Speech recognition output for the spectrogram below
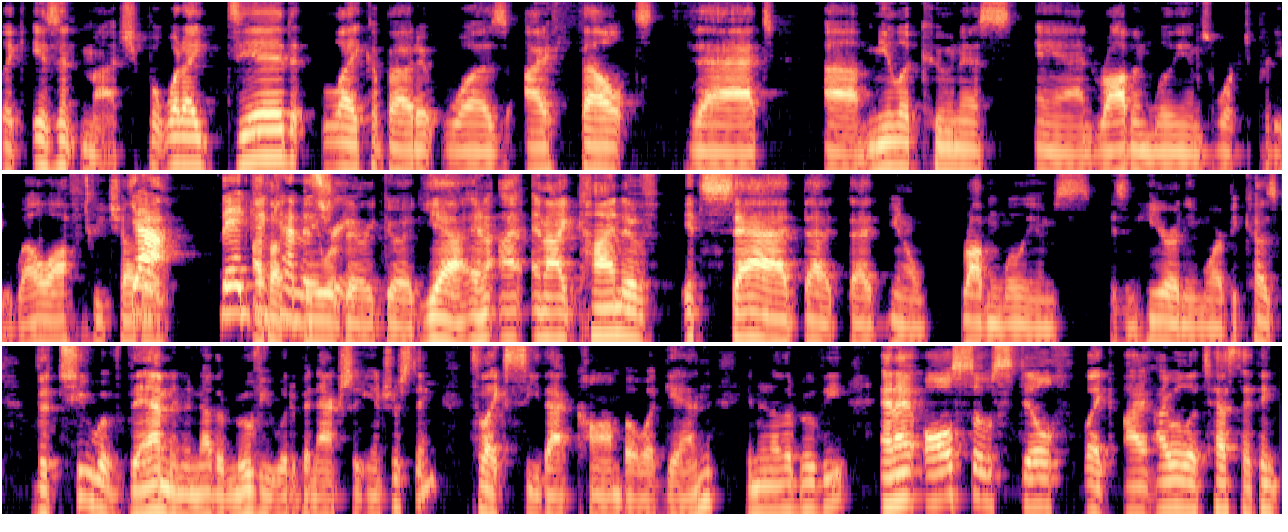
like isn't much, but what I did like about it was I felt that uh, Mila Kunis and Robin Williams worked pretty well off of each other. Yeah, they had good chemistry. they were very good. Yeah, and I and I kind of it's sad that that you know Robin Williams isn't here anymore because the two of them in another movie would have been actually interesting to like see that combo again in another movie. And I also still like I, I will attest. I think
